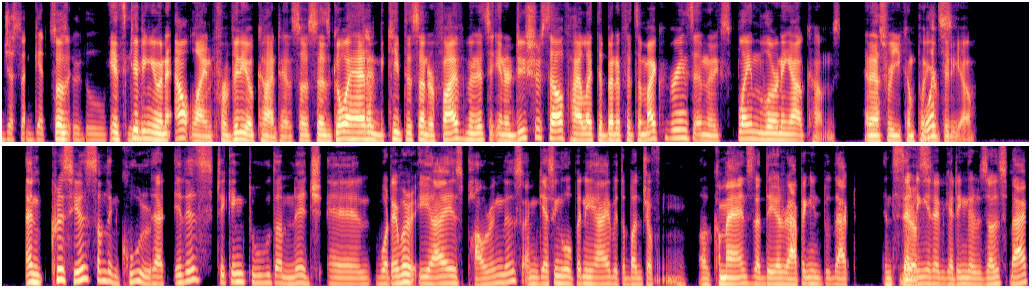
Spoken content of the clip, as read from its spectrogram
just like get So people to It's giving you an outline for video content. So it says go ahead Yep. and keep this under five minutes, introduce yourself, highlight the benefits of microgreens, and then explain the learning outcomes. And that's where you can put What's- your video. And Chris, here's something cool that it is sticking to the niche and whatever AI is powering this. I'm guessing OpenAI with a bunch of uh, commands that they are wrapping into that and sending Yes. it and getting the results back.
